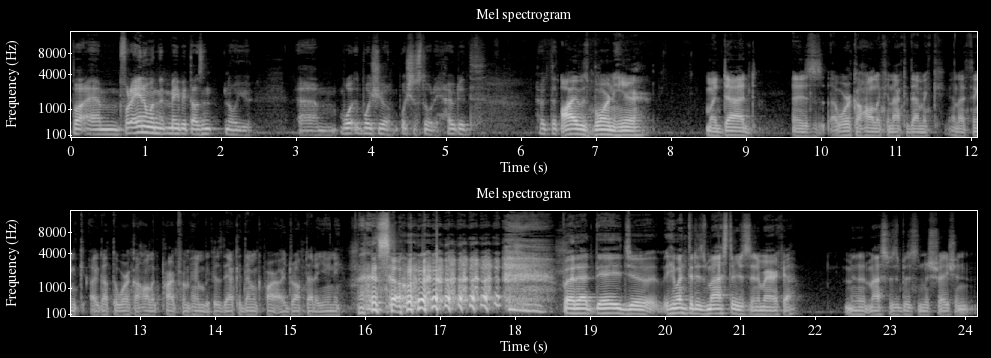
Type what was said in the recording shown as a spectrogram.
But um, for anyone that maybe doesn't know you, um, what, what's your what's your story? How did how did I was born here. My dad is a workaholic and academic, and I think I got the workaholic part from him because the academic part I dropped out of uni. so, but at the age of, he went to his masters in America, masters of business administration,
